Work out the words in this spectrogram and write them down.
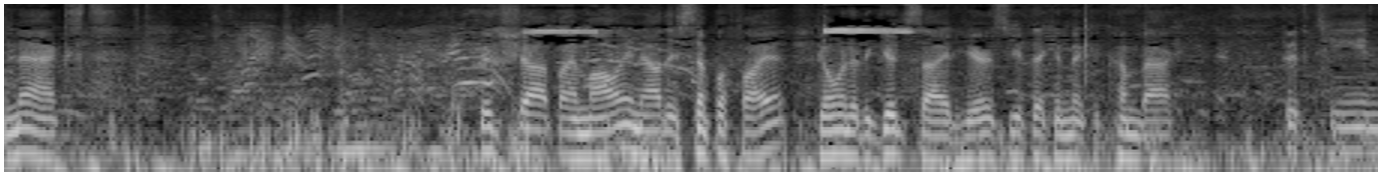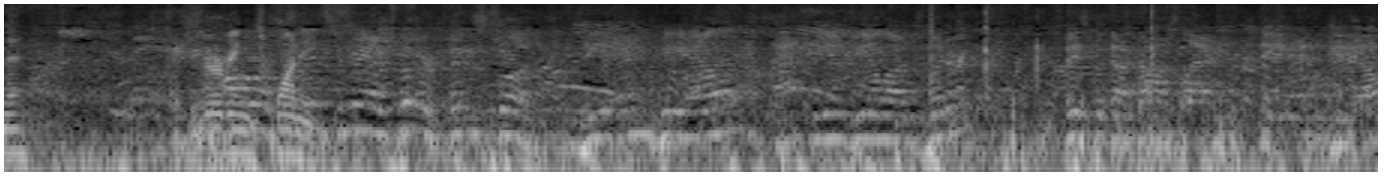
next. There. Good shot by Molly. Now they simplify it. Going to the good side here. See if they can make a comeback. 15, serving 20. Instagram, Twitter, Facebook, the NVL, at the NVL on Twitter, Facebook.com slash the NVL,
